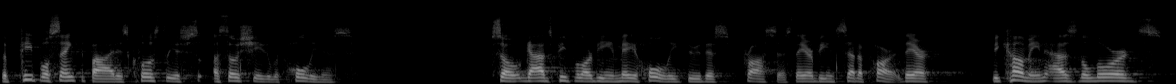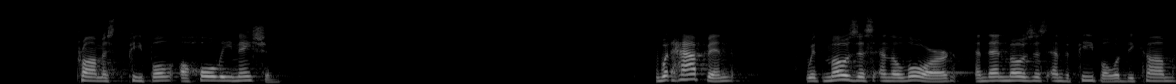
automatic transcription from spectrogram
The people sanctified is closely associated with holiness. So God's people are being made holy through this process. They are being set apart. They are becoming, as the Lord's promised people, a holy nation. What happened with Moses and the Lord, and then Moses and the people, would become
